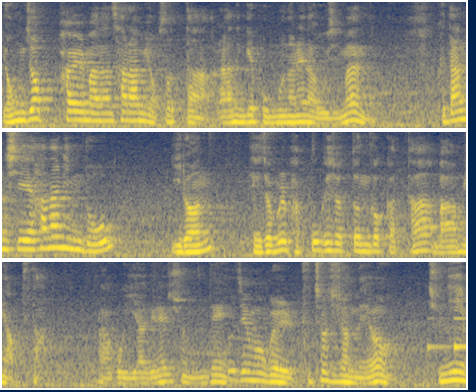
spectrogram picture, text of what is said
영접할 만한 사람이 없었다라는 게 본문 안에 나오지만 그 당시에 하나님도 이런 대접을 받고 계셨던 것 같아 마음이 아프다 라고 이야기를 해주셨는데 또 제목을 붙여주셨네요. 주님,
